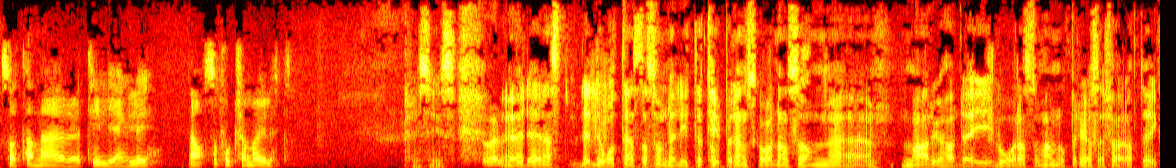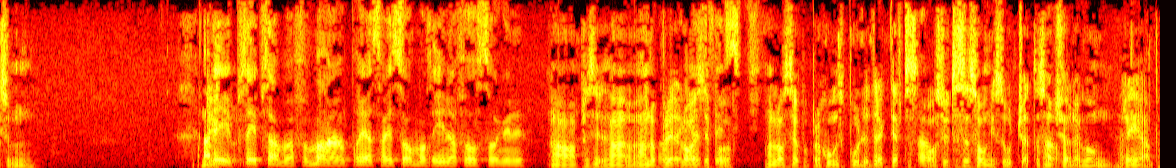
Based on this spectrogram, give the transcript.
så att han är tillgänglig ja, så fort som möjligt. Precis. Eh, Det, är näst, det låter nästan som det är lite typ av den skadan som eh, Mario hade i våras som han opererade sig för. Att det liksom... Ja, det är i princip samma för man opererade sig i somras innan försäsongen ju. Ja, precis. Han, han, operer, Han är la helt sig på, han la sig på operationsbordet direkt efter Ja. avslutad säsong i stort sett och sen Ja. körde igång rehab.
